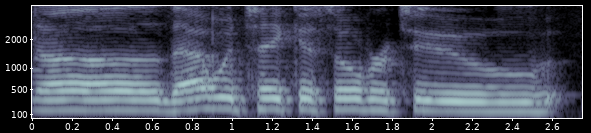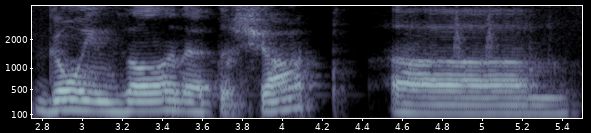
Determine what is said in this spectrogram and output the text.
Uh, that would take us over to goings on at the shop. Um,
